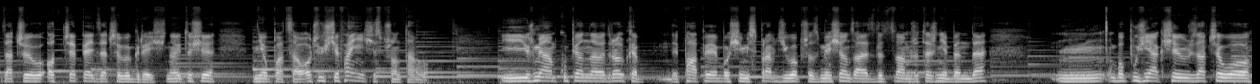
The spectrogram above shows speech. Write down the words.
zaczęły odczepiać, zaczęły gryźć. No i to się nie opłacało. Oczywiście fajnie się sprzątało. I już miałam kupioną nawet rolkę papy, bo się mi sprawdziło przez miesiąc, ale zdecydowałem, że też nie będę. Mm, bo później jak się już zaczęło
